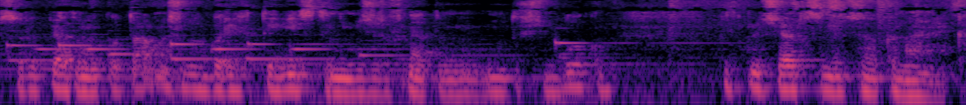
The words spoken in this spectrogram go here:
45 кутами, щоб зберегти відстані між рефнетом і внутрішнім блоком, підключатися до цього канальника.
